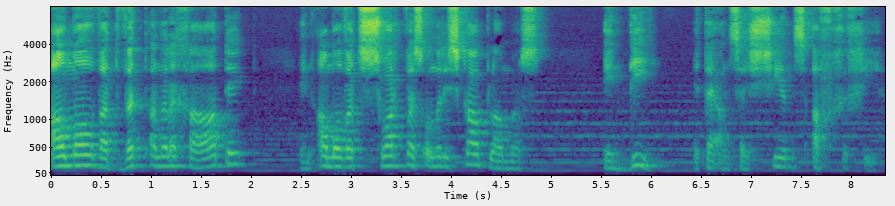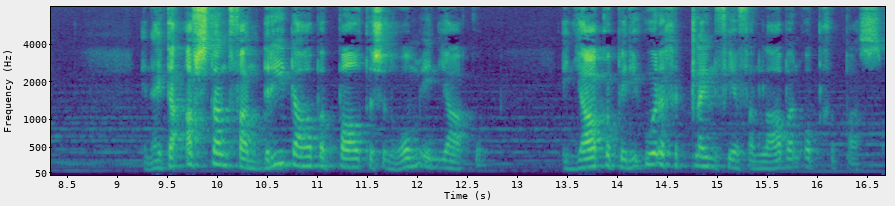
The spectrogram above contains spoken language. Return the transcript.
Almal wat wit aan hulle gehad het en almal wat swart was onder die skaaplammers en die het hy aan sy seuns afgegee en hy het 'n afstand van 3 dae bepaal tussen hom en Jakob. En Jakob het die oorige kleinvee van Laban opgepas.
